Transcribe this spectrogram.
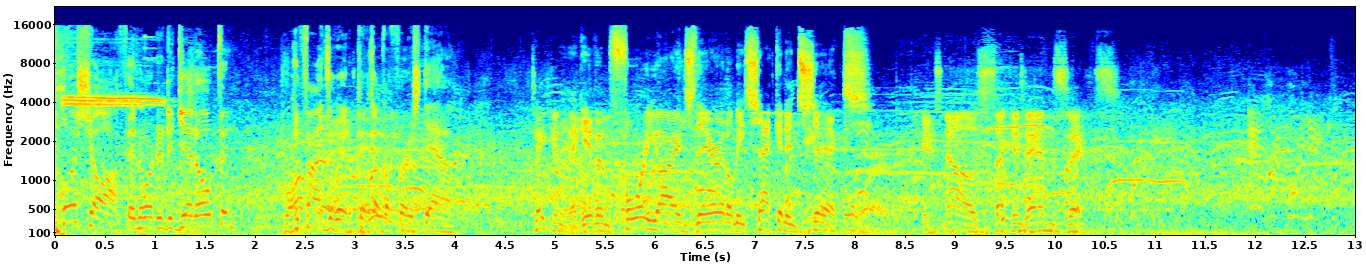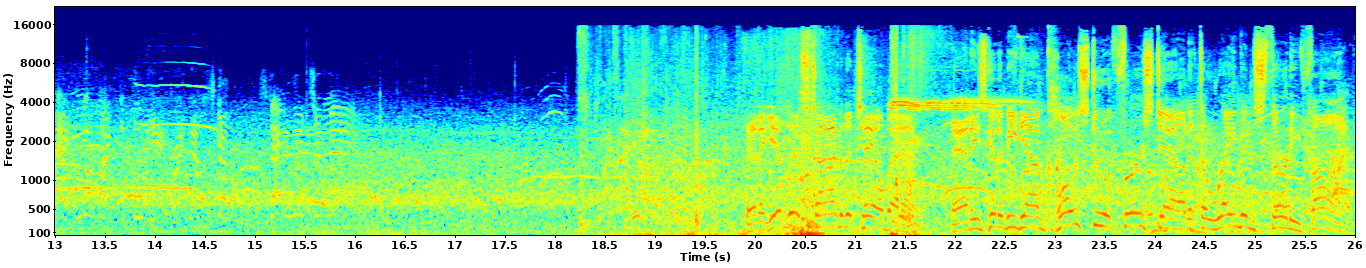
push-off in order to get open, he finds a way to pick up a first down. They give him four yards there. It'll be second and six. It's now second and six. And to give this time to the tailback. And he's going to be down close to a first down at the Ravens 35.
